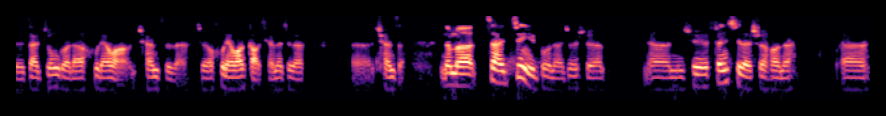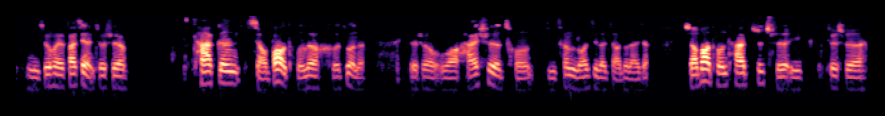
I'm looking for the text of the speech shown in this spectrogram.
就是在中国的互联网圈子的这个互联网搞钱的这个呃圈子，那么再进一步呢，就是呃，你去分析的时候呢，呃，你就会发现就是。他跟小报童的合作呢，就是我还是从底层逻辑的角度来讲，小报童他支持一，就是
